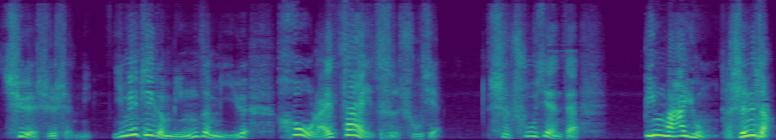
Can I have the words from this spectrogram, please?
确实神秘，因为这个名字芈月后来再次出现，是出现在兵马俑的身上，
